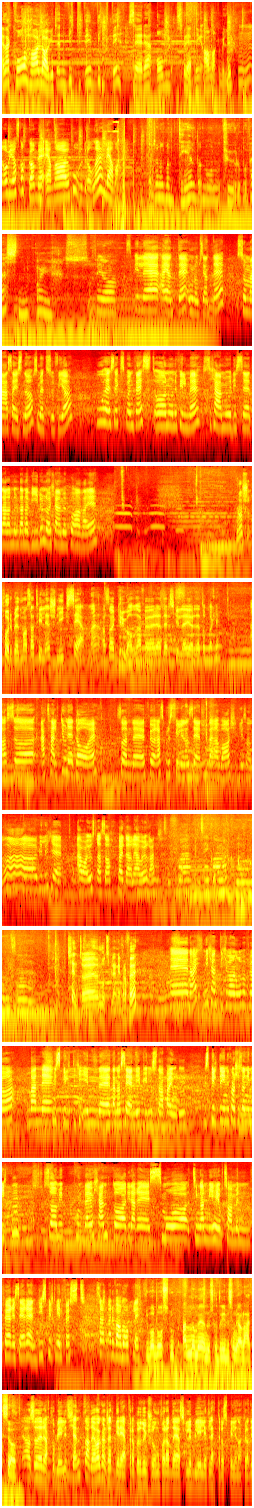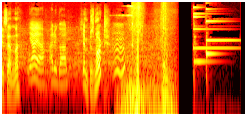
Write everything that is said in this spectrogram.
NRK har laget en viktig, viktig serie om spredning av nakenbilder. Mm, og vi har snakka med en av hovedrollene, Lena. Så er det noen som har delt at noen fugler på festen. Oi, Sofia. Jeg Spiller ei jente, ungdomsjente som er 16 år, som heter Sofia. Hun har sex på en fest, og noen filmer. Så kommer jo disse, denne, denne videoen og kommer på avveie. Hvordan forbereder man seg til en slik scene? Altså, Grua du deg før dere skulle gjøre dette opptaket? Altså, jeg telte jo ned dager sånn, eh, før jeg skulle spille inn den scenen, der jeg var skikkelig sånn Jeg vil ikke. Jeg var jo stressa, helt ærlig. Jeg var jo redd. Kjente du motspilleren din fra før? Eh, nei, vi kjente ikke hverandre fra før av. Men eh, vi spilte ikke inn eh, denne scenen i begynnelsen av perioden. Vi spilte inn kanskje sånn i midten. Så vi ble jo kjent, og de der eh, små tingene vi har gjort sammen før i serien, de spilte vi inn først. Så at vi hadde varma opp litt. Du bare blåste opp enda mer når du skal drive sånn jævla heksejobb. Ja, så Dere rakk å bli litt kjent. da. Det var kanskje et grep fra produksjonen for at det skulle bli litt lettere å spille inn akkurat i scene? Ja ja, er du gal. Kjempesmart.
